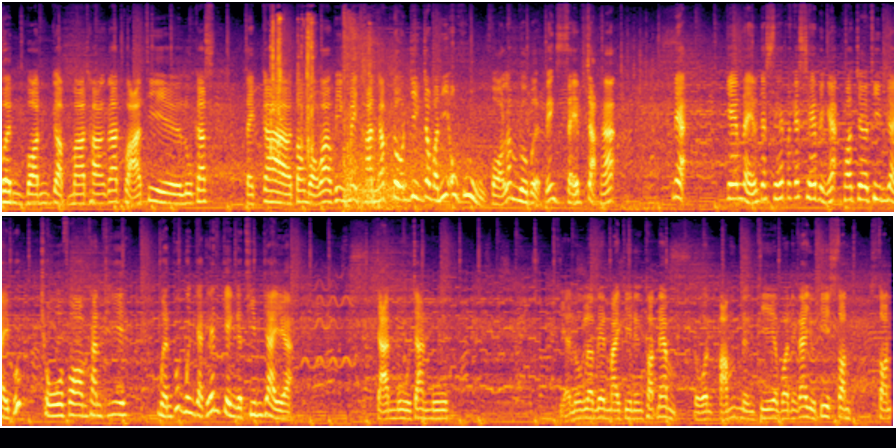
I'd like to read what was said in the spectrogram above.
เบิ้ลบอลกลับมาทางด้านขวาที่ลูคัส แต่ก้าต้องบอกว่าวิ่งไม่ทันครับโดนยิงจังหวะนี้โอ้โหฟอร์ลัมโรเบิร์ตแม่งเซฟจัดฮะเนี่ยเกมไหนมันจะเซฟมันก็เซฟอย่างเงี้ยพอเจอทีมใหญ่ปุ๊บโชว์ฟอร์มทันทีเหมือนพวกมึงอยากเล่นเก่งกับทีมใหญ่อะจานมูจานมูเขียลูกเริ่มเล่นไมาอีกทีหนึ่งท็อตแนมโดนปั๊มหนึ่งทีบอลยังได้อยู่ที่ซอนซอน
